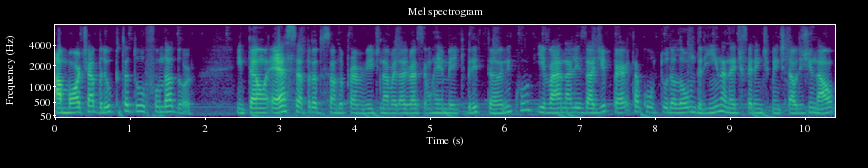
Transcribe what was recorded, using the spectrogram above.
a morte abrupta do fundador. Então, essa produção do Prime Video, na verdade, vai ser um remake britânico e vai analisar de perto a cultura londrina, né, diferentemente da original,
